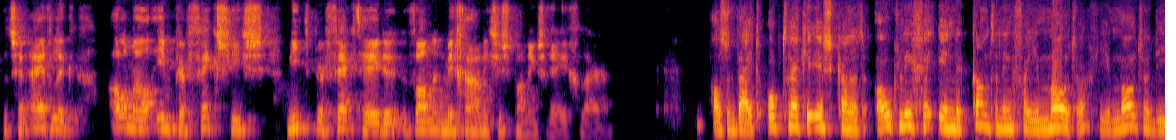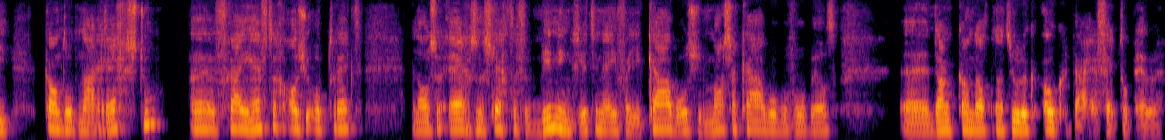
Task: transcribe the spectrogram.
dat zijn eigenlijk allemaal imperfecties, niet perfectheden van een mechanische spanningsregelaar. Als het bij het optrekken is, kan het ook liggen in de kanteling van je motor. Je motor die kantelt naar rechts toe, uh, vrij heftig als je optrekt. En als er ergens een slechte verbinding zit in een van je kabels, je massakabel bijvoorbeeld, uh, dan kan dat natuurlijk ook daar effect op hebben.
